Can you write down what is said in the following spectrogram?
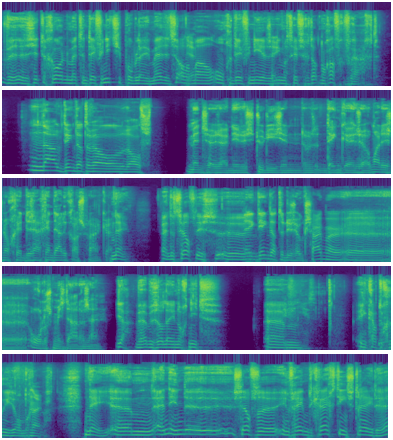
We zitten gewoon met een definitieprobleem. Hè? Dit is allemaal ongedefinieerd en Zeker. niemand heeft zich dat nog afgevraagd. Nou, ik denk dat er wel, wel mensen zijn die de studies en denken en zo. Maar er, is nog geen, er zijn geen duidelijke afspraken. Nee. En hetzelfde is. eh, En ik denk dat er dus ook cyber-oorlogsmisdaden zijn. Ja, we hebben ze alleen nog niet ehm, in categorieën ondergebracht. Nee, ehm, en in zelfs eh, in vreemde krijgsdiensttreden. Hè,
